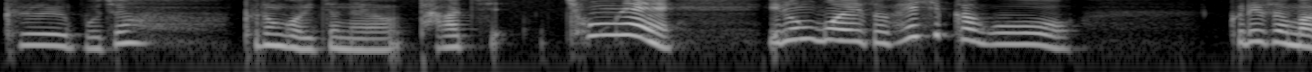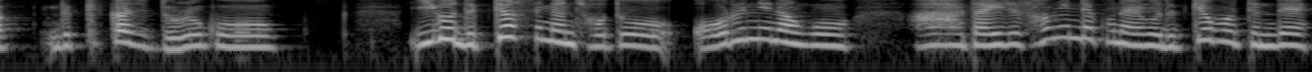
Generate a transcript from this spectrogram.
그 뭐죠? 그런 거 있잖아요. 다 같이 총회 이런 거에서 회식하고 그래서 막 늦게까지 놀고 이거 느꼈으면 저도 어른이라고 아, 나 이제 성인 됐구나 이런 거 느껴볼 텐데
